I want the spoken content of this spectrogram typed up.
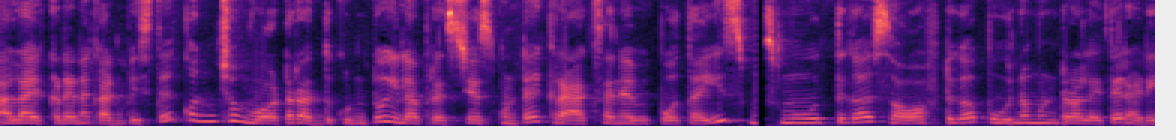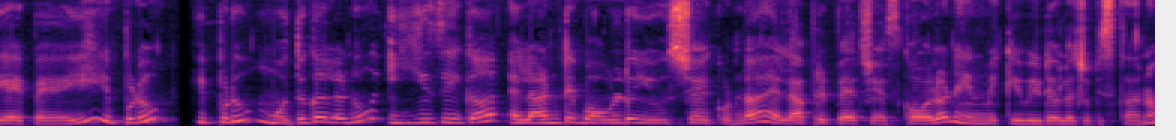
అలా ఎక్కడైనా కనిపిస్తే కొంచెం వాటర్ అద్దుకుంటూ ఇలా ప్రెస్ చేసుకుంటే క్రాక్స్ అనేవి పోతాయి. స్మూత్గా సాఫ్ట్గా పూర్ణం ఉండ్రాలు అయితే రెడీ అయిపోయాయి. ఇప్పుడు ఇప్పుడు మొదుగలను ఈజీగా ఎలాంటి బౌల్డ్ యూస్ చేయకుండా ఎలా ప్రిపేర్ చేసుకోవాలో నేను మీకు ఈ వీడియోలో చూపిస్తాను.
